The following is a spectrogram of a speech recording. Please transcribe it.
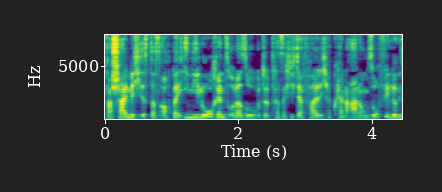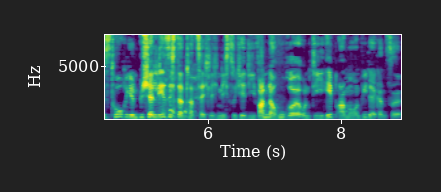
Wahrscheinlich ist das auch bei Ini Lorenz oder so tatsächlich der Fall. Ich habe keine Ahnung. So viele Historienbücher lese ich dann tatsächlich nicht. So hier die Wanderhure und die Hebamme und wie der ganze,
